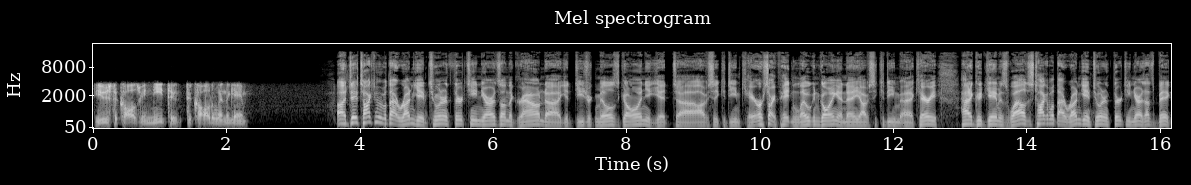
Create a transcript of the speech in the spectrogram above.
use the calls we need to to call to win the game. Uh, Dave, talk to me about that run game. 213 yards on the ground. Uh, you get Dedrick Mills going. You get uh, obviously Ka'Deem Carey, or sorry, Peyton Logan going, and then obviously Ka'Deem uh, Carey had a good game as well. Just talk about that run game. 213 yards. That's big.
